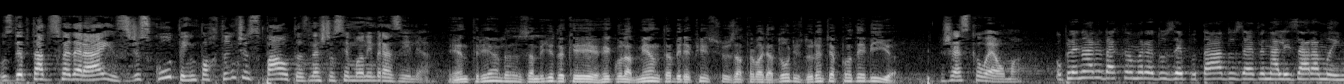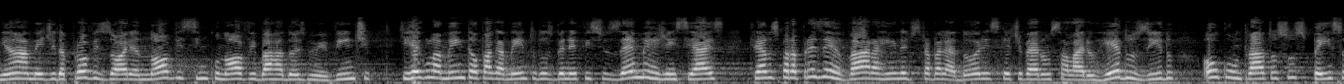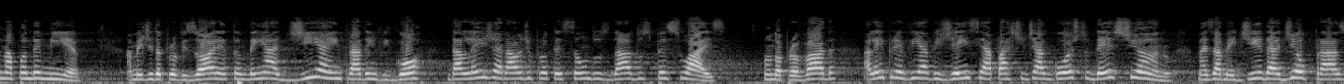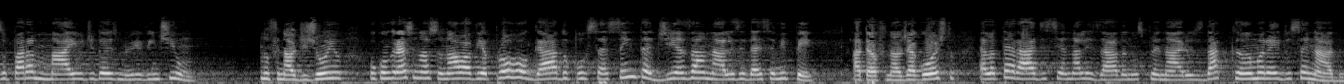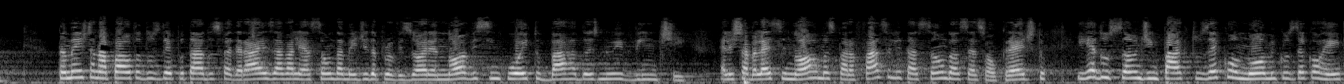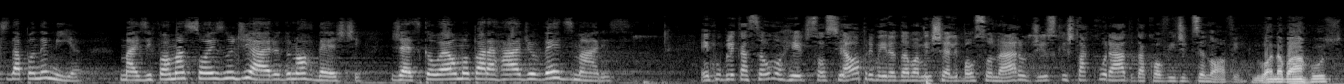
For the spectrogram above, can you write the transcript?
Os deputados federais discutem importantes pautas nesta semana em Brasília. Entre elas, a medida que regulamenta benefícios a trabalhadores durante a pandemia. Jéssica Welma. O plenário da Câmara dos Deputados deve analisar amanhã a medida provisória 959-2020, que regulamenta o pagamento dos benefícios emergenciais criados para preservar a renda de trabalhadores que tiveram salário reduzido ou contrato suspenso na pandemia. A medida provisória também adia a entrada em vigor da Lei Geral de Proteção dos Dados Pessoais. Quando aprovada, a lei previa a vigência a partir de agosto deste ano, mas a medida adia o prazo para maio de 2021. No final de junho, o Congresso Nacional havia prorrogado por 60 dias a análise da SMP. Até o final de agosto, ela terá de ser analisada nos plenários da Câmara e do Senado. Também está na pauta dos deputados federais a avaliação da medida provisória 958-2020. Ela estabelece normas para facilitação do acesso ao crédito e redução de impactos econômicos decorrentes da pandemia. Mais informações no Diário do Nordeste. Jéssica Welma para a Rádio Verdes Mares. Em publicação na rede social, a primeira-dama Michele Bolsonaro diz que está curada da Covid-19. Luana Barros.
